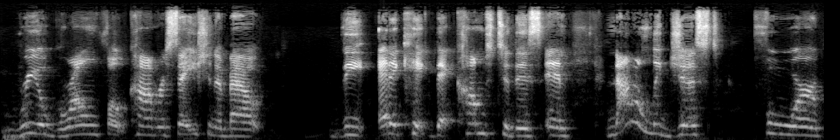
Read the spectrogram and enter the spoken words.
real grown folk conversation about the etiquette that comes to this. And not only just for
